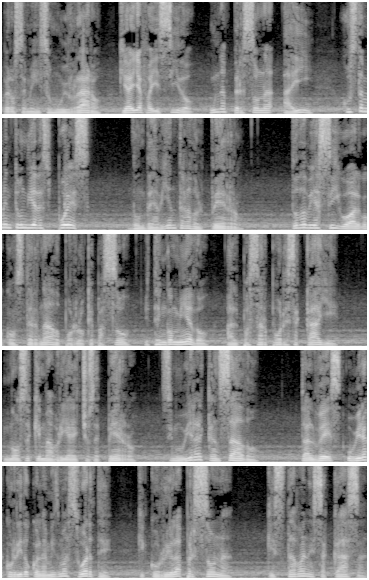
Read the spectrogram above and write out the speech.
pero se me hizo muy raro que haya fallecido una persona ahí, justamente un día después, donde había entrado el perro. Todavía sigo algo consternado por lo que pasó y tengo miedo al pasar por esa calle. No sé qué me habría hecho ese perro. Si me hubiera alcanzado, tal vez hubiera corrido con la misma suerte que corrió la persona que estaba en esa casa.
